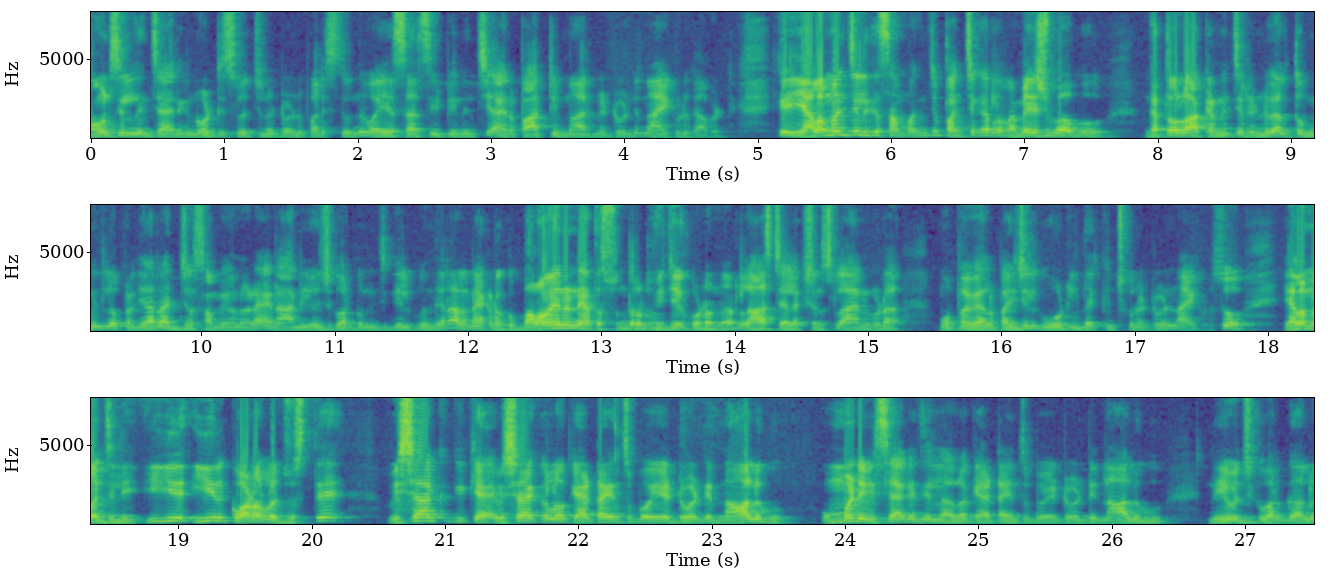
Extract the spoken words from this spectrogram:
కౌన్సిల్ నుంచి ఆయనకి నోటీసులు వచ్చినటువంటి పరిస్థితి ఉంది. వైఎస్ఆర్సీపీ నుంచి ఆయన పార్టీ మారినటువంటి నాయకుడు కాబట్టి. ఇక యలమంచిలికి సంబంధించి పంచకర్ల రమేష్ బాబు గతంలో అక్కడి నుంచి రెండు వేల తొమ్మిదిలో ప్రజారాజ్యం సమయంలోనే ఆయన ఆ నియోజకవర్గం నుంచి గెలుపొందారు. అలానే అక్కడ ఒక బలమైన నేత సుందరం విజయ్ కూడా ఉన్నారు. లాస్ట్ ఎలక్షన్స్లో ఆయన కూడా ముప్పై వేల పైసలకు ఓట్లు దక్కించుకున్నటువంటి నాయకుడు. సో యలమంచిలి ఈ ఈ కోణంలో చూస్తే విశాఖకి కే విశాఖలో కేటాయించబోయేటువంటి నాలుగు ఉమ్మడి విశాఖ జిల్లాలో కేటాయించబోయేటువంటి నాలుగు నియోజకవర్గాలు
